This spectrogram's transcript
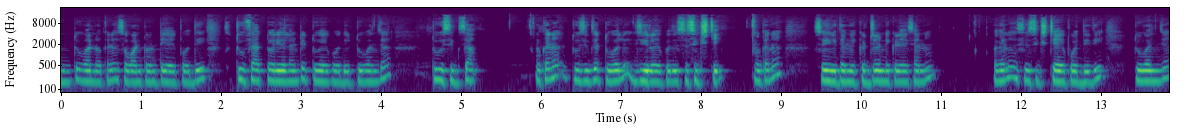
into one ఓకేనా? సో వన్ ట్వంటీ అయిపోద్ది. సో టూ ఫ్యాక్టోరియల్ అంటే టూ అయిపోద్ది. టూ వన్ జా టూ సిక్స్ ఓకేనా? టూ సిక్స్ ట్వెల్వ్ జీరో అయిపోద్ది. సో సిక్స్టీ ఓకేనా? సో ఈ విధంగా ఇక్కడ చూడండి ఇక్కడ వేసాను. ఓకేనా? సిక్స్టీ అయిపోద్ది ఇది. టూ వన్ జా?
